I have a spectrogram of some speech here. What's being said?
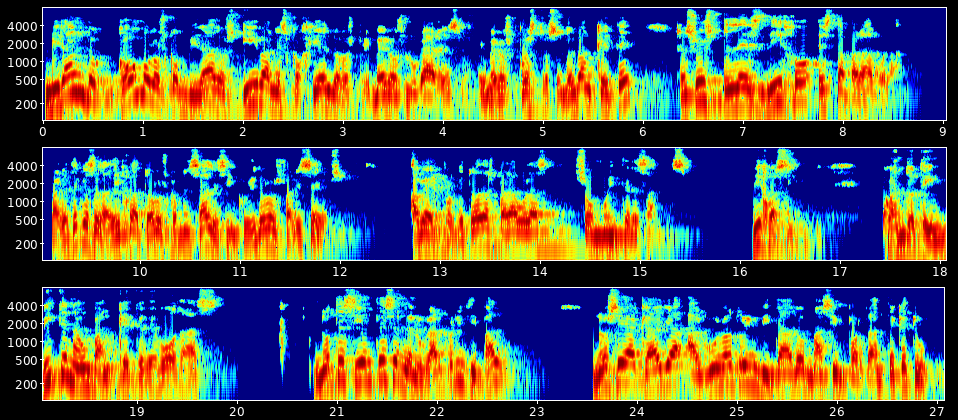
Mirando cómo los convidados iban escogiendo los primeros lugares, los primeros puestos en el banquete, Jesús les dijo esta parábola. Parece que se la dijo a todos los comensales, incluidos los fariseos. A ver, porque todas las parábolas son muy interesantes. Dijo así, cuando te inviten a un banquete de bodas, no te sientes en el lugar principal, no sea que haya algún otro invitado más importante que tú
